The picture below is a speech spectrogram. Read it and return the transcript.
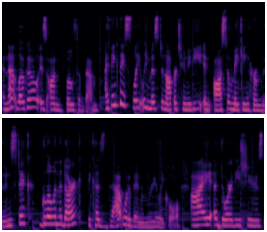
And that logo is on both of them. I think they slightly missed an opportunity in also making her moonstick glow in the dark because that would have been really cool. I adore these shoes.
